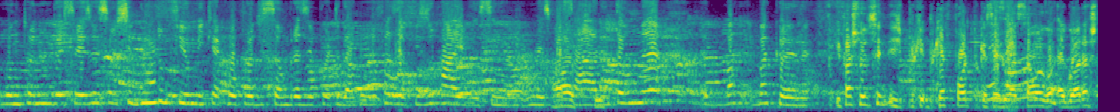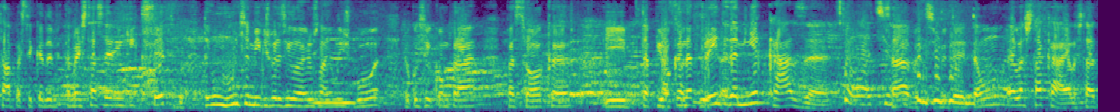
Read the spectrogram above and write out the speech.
o Antônio 1, 2, 3 vai ser o segundo filme que é co-produção Brasil-Portugal que eu vou fazer. Eu fiz o Raiva, assim, no mês ah, passado. Ah, então, né, é bacana. E faz todo sentido, porque, porque é forte, porque essa Exato. relação agora, está a parecer cada vez, também está a ser enriquecer. Tipo, tenho muitos amigos brasileiros lá em Lisboa, eu consigo comprar paçoca e tapioca na frente da minha casa. Que ótimo. Sabe? Então ela está cá, ela está,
